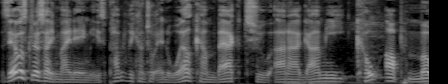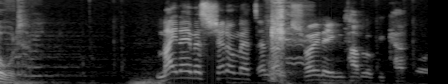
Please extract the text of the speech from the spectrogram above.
Servus, grüß euch, my name is Pablo Picanto and welcome back to Aragami Co-op Mode. My name is Shadowmat and I'm joining Pablo Picanto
